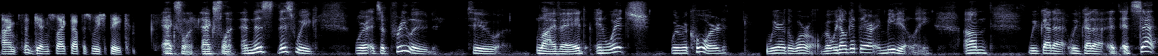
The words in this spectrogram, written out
I'm getting psyched up as we speak. Excellent, excellent. And this this week, where it's a prelude to Live Aid, in which we record "We Are the World," but we don't get there immediately. Um, we've got a we've got a it, it's set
